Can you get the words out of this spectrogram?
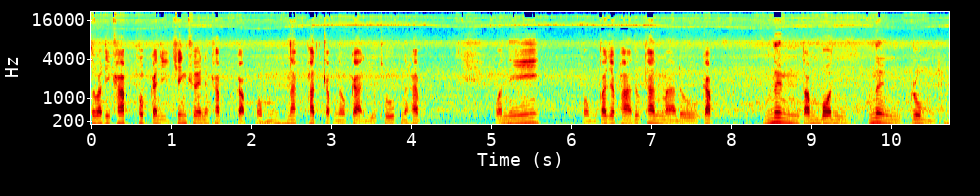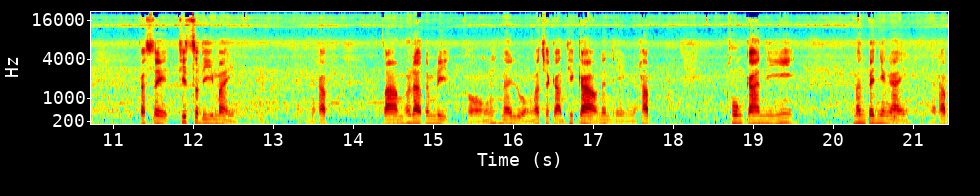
สวัสดีครับ พบกันอีกเช่นเคยนะครับ กับผมนักพัฒกับโนกะ YouTube นะครับ วันนี้ผมก็จะพาทุกท่านมาดูกับ 1 ตำบล 1 กลุ่มเกษตรทฤษฎีใหม่นะครับ ตามพระราชดำริของในหลวงรัชกาลที่ 9 นั่นเองนะครับ โครงการนี้มันเป็นยังไงนะครับ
